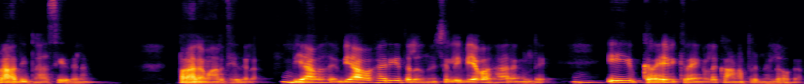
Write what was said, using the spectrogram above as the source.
പ്രാതിഭാസിക തലം പാരമാർത്ഥിക തലം ഉം. വ്യാവ വ്യാവഹാരിക തലം എന്ന് വെച്ചാൽ ഈ വ്യവഹാരങ്ങളുടെ ഈ ക്രയവിക്രയങ്ങളുടെ കാണപ്പെടുന്ന ലോകം.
